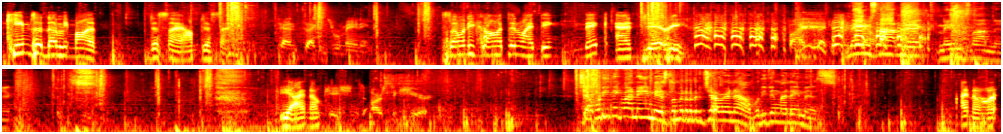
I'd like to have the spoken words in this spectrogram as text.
the Keem. bombs. Like Keem's a W mod. Just saying. I'm just saying. Ten seconds remaining. Somebody commented my thing, Nick and Jerry. Five seconds. Name's not Nick. Name's not Nick. yeah, I know. Locations are secure. Chat, what do you think my name is? Let me know in the chat right now. What do you think my name is? I know it.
